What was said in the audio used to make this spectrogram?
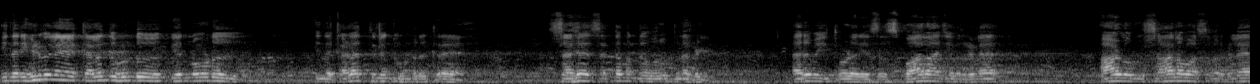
இந்த நிகழ்விலே கலந்து கொண்டு என்னோடு இந்த களத்தில் நின்று கொண்டிருக்கிற சக சட்டமன்ற உறுப்பினர்கள் அருமை தோழர் எஸ். எஸ். பாலாஜி அவர்களை ஆளூர் ஷானவாஸ் அவர்களை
